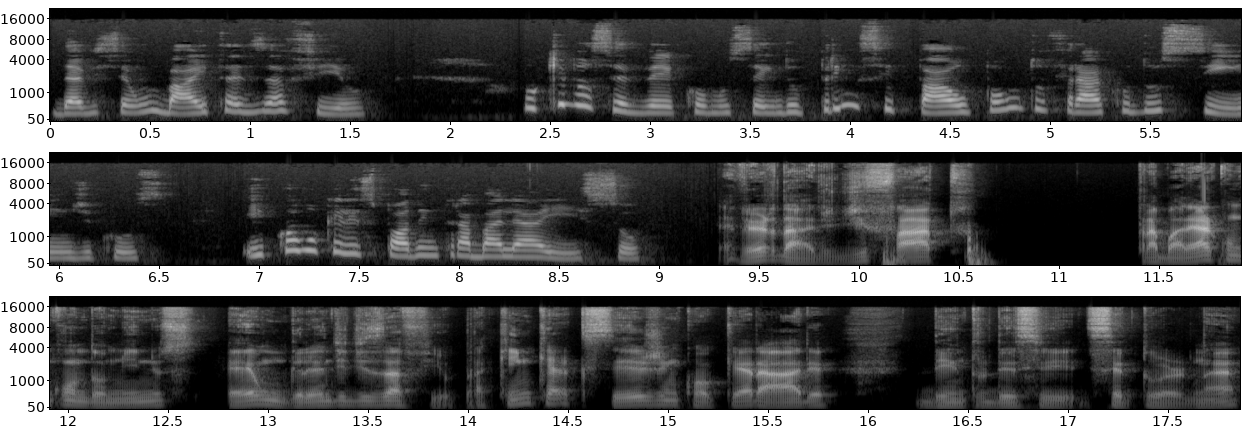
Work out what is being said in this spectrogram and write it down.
deve ser um baita desafio. O que você vê como sendo o principal ponto fraco dos síndicos e como que eles podem trabalhar isso? É verdade, de fato, trabalhar com condomínios é um grande desafio para quem quer que seja em qualquer área dentro desse setor, né?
